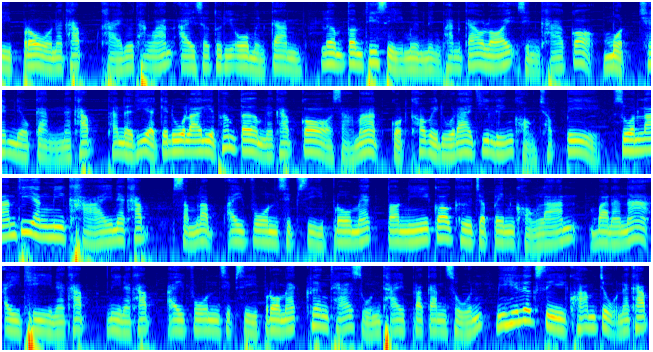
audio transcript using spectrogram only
14 Pro นะครับ ขายโดยทางร้าน iStudio เหมือนกัน เริ่มต้นที่ 41,900 สินค้าก็หมดเช่นเดียวกันนะครับ ท่านใดที่อยากจะดูรายละเอียดเพิ่มเติมนะครับ ก็สามารถกดเข้าไปดูได้ที่ลิงก์ของ s h อ p e e ส่วนร้านที่ยังมีขายนะครับ สำหรับ iPhone 14 Pro Max ตอนนี้ก็คือจะเป็นของร้าน Banana IT นะครับ นี่นะครับ iPhone 14 Pro Max เครื่องแท้ศูนย์ไทยประกันศูนย์ มีให้เลือก 4 ความจุนะครับ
